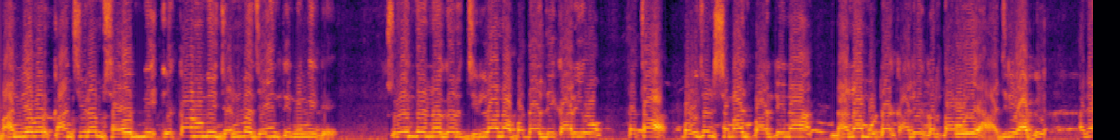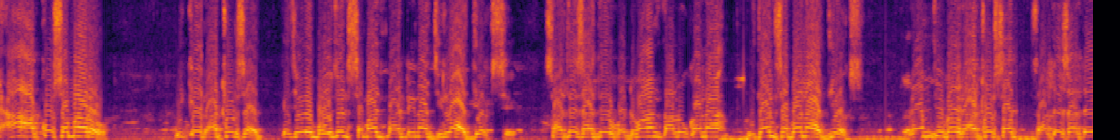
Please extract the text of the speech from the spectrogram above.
માન્યવર કાંચીરામ સાહેબની એકાણુમી જન્મ જયંતિ નિમિત્તે સુરેન્દ્રનગર જિલ્લાના પદાધિકારીઓ તથા બહુજન સમાજ પાર્ટીના નાના મોટા કાર્યકર્તાઓએ હાજરી આપી અને આ આખો સમારોહ પી કે રાઠોડ સાહેબ, કે જેઓ બહુજન સમાજ પાર્ટીના જિલ્લા અધ્યક્ષ છે, સાથે સાથે વઢવાણ તાલુકાના વિધાનસભાના અધ્યક્ષ પ્રેમજીભાઈ રાઠોડ સાહેબ, સાથે સાથે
